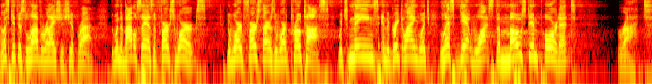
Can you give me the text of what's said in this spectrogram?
And let's get this love relationship right. When the Bible says the first works, the word first there is the word protos, which means in the Greek language, let's get what's the most important right.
